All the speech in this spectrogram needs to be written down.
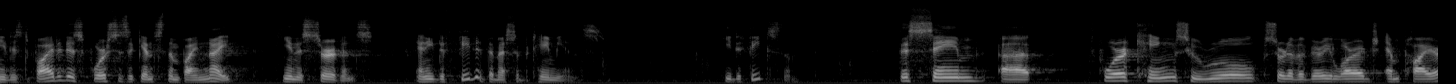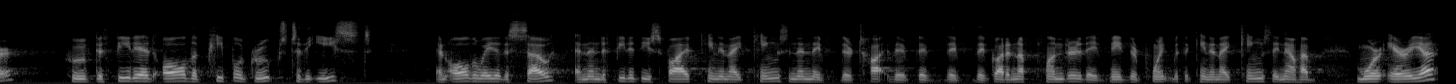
he divided his forces against them by night he and his servants, and he defeated the Mesopotamians. He defeats them. This same uh, four kings who rule sort of a very large empire, who've defeated all the people groups to the east and all the way to the south, and then defeated these five Canaanite kings, and then they've, they're they've, they've, they've, they've got enough plunder, they've made their point with the Canaanite kings, they now have more area.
